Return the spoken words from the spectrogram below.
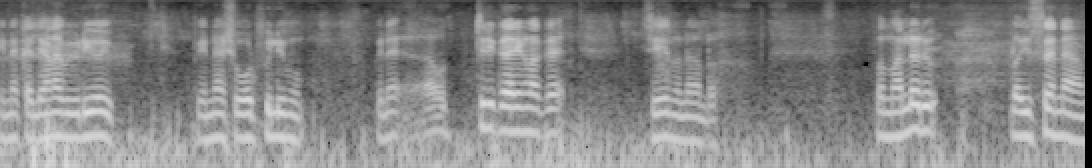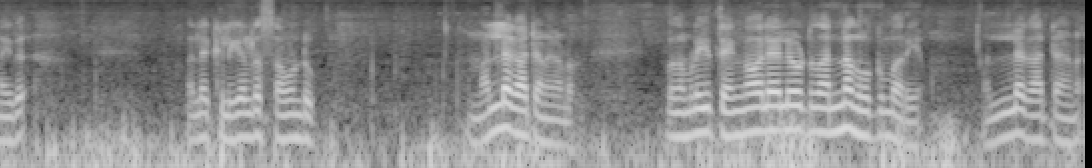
പിന്നെ കല്യാണ വീഡിയോയും പിന്നെ ഷോർട്ട് ഫിലിമും പിന്നെ ഒത്തിരി കാര്യങ്ങളൊക്കെ ചെയ്യുന്നുണ്ട് കേട്ടോ ഇപ്പം നല്ലൊരു പ്ലേസ് തന്നെയാണ് ഇത്. നല്ല കിളികളുടെ സൗണ്ടും നല്ല കാറ്റാണ് കേട്ടോ ഇപ്പോൾ നമ്മൾ ഈ തെങ്ങോലയിലോട്ട് തന്നെ നോക്കുമ്പോൾ അറിയാം. നല്ല കാറ്റാണ്.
